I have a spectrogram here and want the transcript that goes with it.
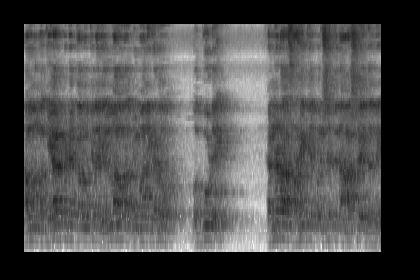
ನಾವು ನಮ್ಮ ಕೆ ಆರ್ ಪೇಟೆ ತಾಲೂಕಿನ ಎಲ್ಲ ಅವರ ಅಭಿಮಾನಿಗಳು ಒಗ್ಗೂಡಿ ಕನ್ನಡ ಸಾಹಿತ್ಯ ಪರಿಷತ್ತಿನ ಆಶ್ರಯದಲ್ಲಿ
